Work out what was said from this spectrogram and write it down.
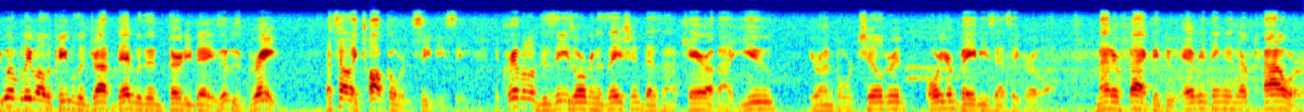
You wouldn't believe all the people that dropped dead within 30 days. It was great. That's how they talk over the CDC. The Criminal Disease Organization does not care about you, your unborn children, or your babies as they grow up. Matter of fact, they do everything in their power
